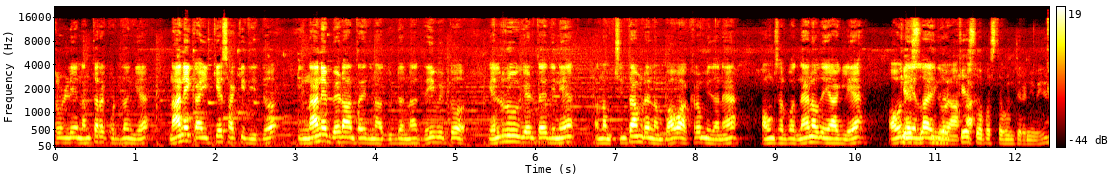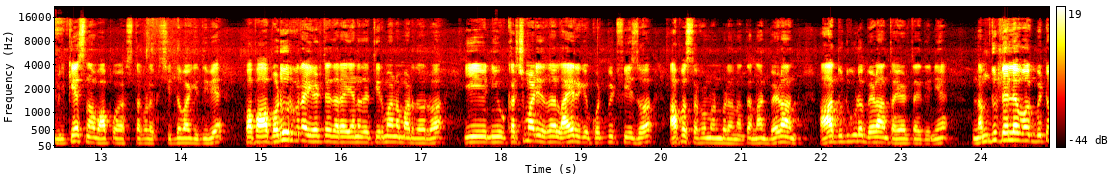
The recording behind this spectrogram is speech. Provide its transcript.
ಕೊಡಲಿ, ನಂತರ ಕೊಡ್ದಂಗೆ ನಾನೇ ಈ ಕೇಸ್ ಹಾಕಿದ್ದಿದ್ದು ಈಗ ನಾನೇ ಬೇಡ ಅಂತ ಇದ್ದೀನಿ ಆ ದುಡ್ಡನ್ನು. ದಯವಿಟ್ಟು ಎಲ್ಲರೂ ಹೇಳ್ತಾ ಇದ್ದೀನಿ. ನಮ್ಮ ಚಿಂತಾಮಣಿ ನಮ್ಮ ಭಾವ ಅಕ್ರಮ್ ಇದ್ದಾನೆ ಅವ್ನಿಗೆ ಸ್ವಲ್ಪ ಜ್ಞಾನೋದಯ ಆಗಲಿ. ಅವನೇ ಎಲ್ಲ ಇದು ಕೇಸ್ ವಾಪಸ್ ತಗೊಂತೀರಾ ನೀವು ಈ ಕೇಸ್ ನಾವು ವಾಪಸ್ ತಗೊಳಕ್ಕೆ ಸಿದ್ಧವಾಗಿದ್ದೀವಿ. ಪಾಪ ಆ ಬಡವ್ರು ಕೂಡ ಹೇಳ್ತಾ ಇದ್ದಾರೆ ಏನಾದ್ರೆ ತೀರ್ಮಾನ ಮಾಡಿದವರು ಈ ನೀವು ಖರ್ಚು ಮಾಡಿದ್ರೆ ಲಾಯರ್ಗೆ ಕೊಟ್ಬಿಟ್ಟು ಫೀಸು ವಾಪಸ್ ತಗೊಂಡು ಬಂದ್ಬಿಡೋಣ ಅಂತ. ನಾನು ಬೇಡ ಅಂತ ಆ ದುಡ್ಡು ಕೂಡ ಬೇಡ ಅಂತ ಹೇಳ್ತಾ ಇದ್ದೀನಿ. ನಮ್ಮ ದುಡ್ಡಲ್ಲೇ ಹೋಗ್ಬಿಟ್ಟು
